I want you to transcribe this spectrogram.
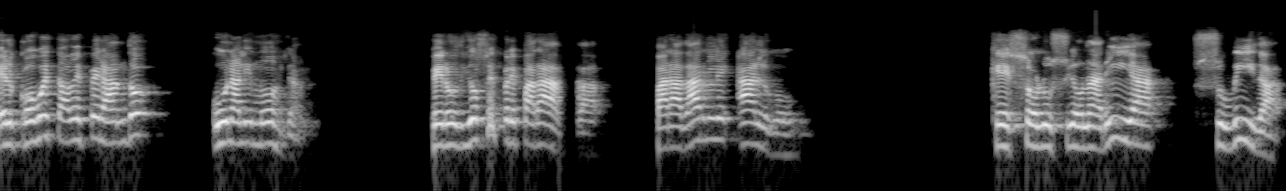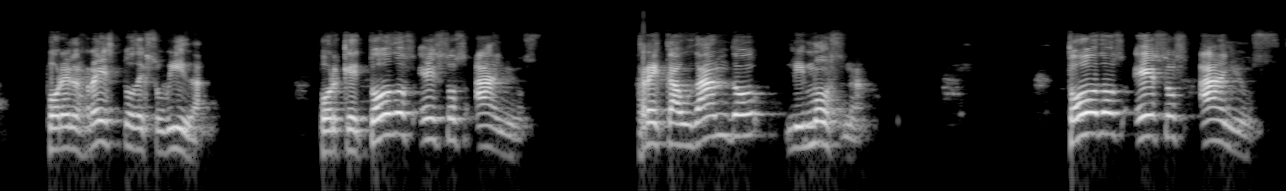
El cojo estaba esperando una limosna, pero Dios se preparaba para darle algo que solucionaría su vida por el resto de su vida porque todos esos años recaudando limosna, todos esos años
